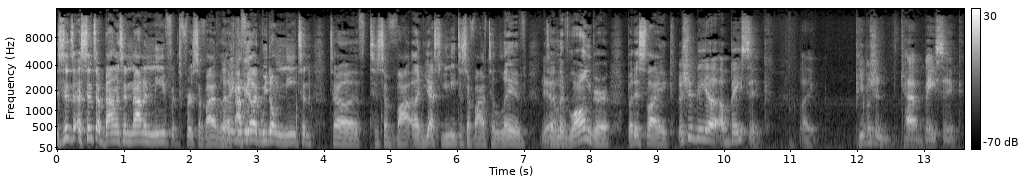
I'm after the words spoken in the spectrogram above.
a sense, a sense of balance and not a need for for survival. Like I feel you- like we don't need to to to survive. Like yes, you need to survive to live Yeah. to live longer, but it's like There should be a, a basic, like, people should have basic,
